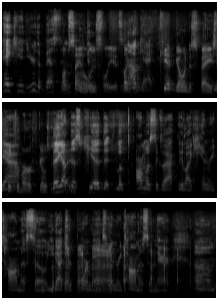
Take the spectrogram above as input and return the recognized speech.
"Hey, kid, you're the best." In I'm saying the-" loosely. It's like a Okay. kid going to space. Kid from Earth goes to They space. got this kid that looked almost exactly like Henry Thomas, so you got your poor man's Henry Thomas in there. Um,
